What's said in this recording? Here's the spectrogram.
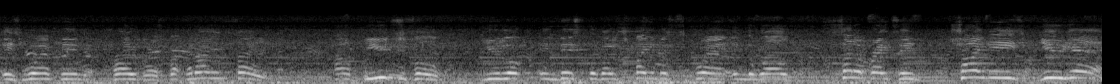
is work in progress, but can I say how beautiful you look in this, the most famous square in the world, celebrating Chinese New Year?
